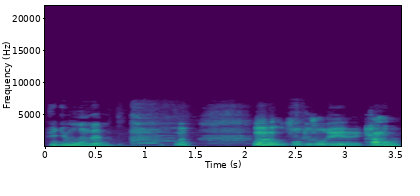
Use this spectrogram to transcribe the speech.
Puis du monde même. Ouais, au jour d'aujourd'hui, euh, clairement.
